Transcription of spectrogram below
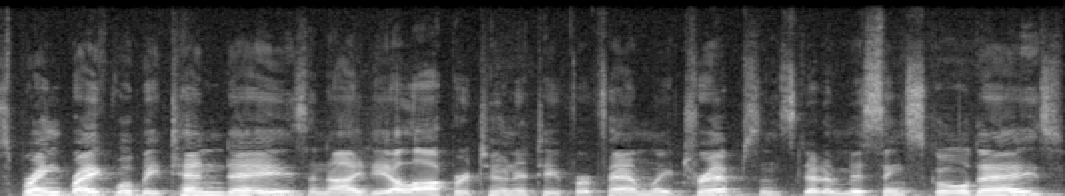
Spring break will be 10 days, an ideal opportunity for family trips instead of missing school days.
